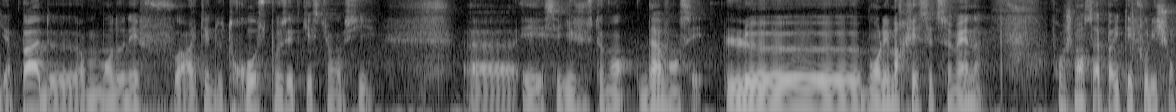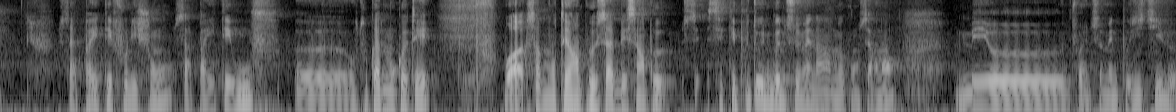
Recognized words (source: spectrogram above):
n'y a pas de. À un moment donné, il faut arrêter de trop se poser de questions aussi. Euh, et essayer justement d'avancer. Les marchés cette semaine, franchement, ça n'a pas été folichon. Ça n'a pas été folichon, ça n'a pas été ouf, euh, en tout cas de mon côté. Ça montait un peu, ça baissait un peu. C'était plutôt une bonne semaine hein, me concernant, mais euh, une semaine positive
